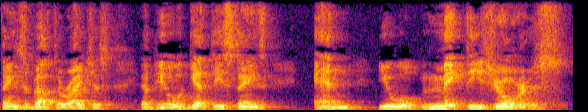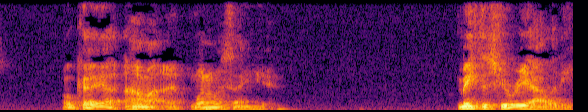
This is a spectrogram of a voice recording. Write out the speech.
things about the righteous, if you will get these things and you will make these yours, Okay, uh, how am I, what am I saying here? Make this your reality.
